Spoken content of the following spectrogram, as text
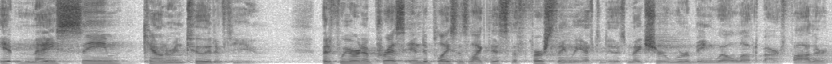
it may seem counterintuitive to you. But if we are to press into places like this, the first thing we have to do is make sure we're being well loved by our Father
